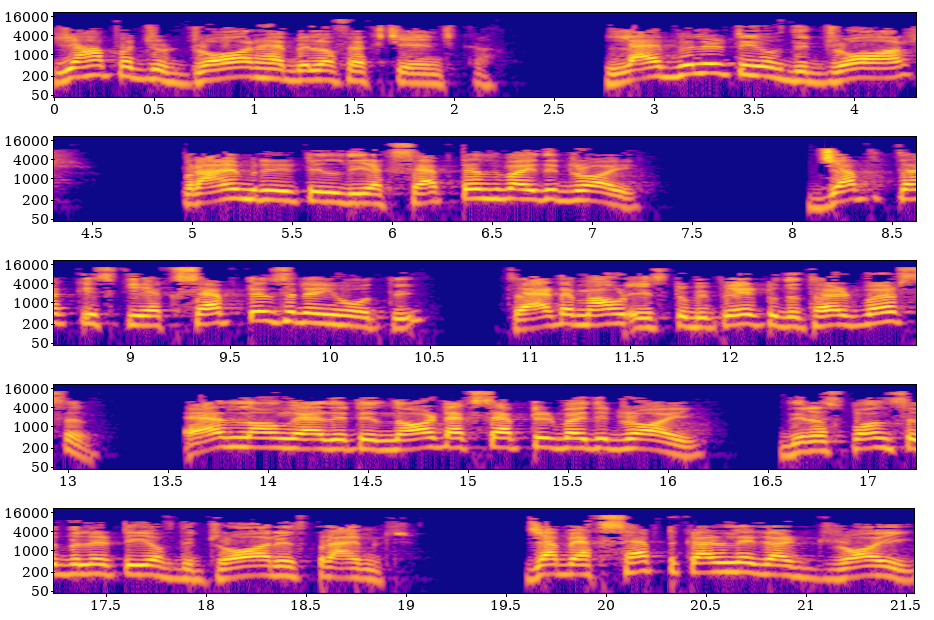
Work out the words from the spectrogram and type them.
یہاں پر جو ڈرور ہے بل آف ایکسچینج کا liability of the drawer primary till the acceptance by the drawee جب تک اس کی ایکسپٹینس نہیں ہوتی that amount is to be paid to the third person as long as it is not accept by the drawee the responsibility of the drawer is primary جب ایکسپٹ کر لے گا ڈرائی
